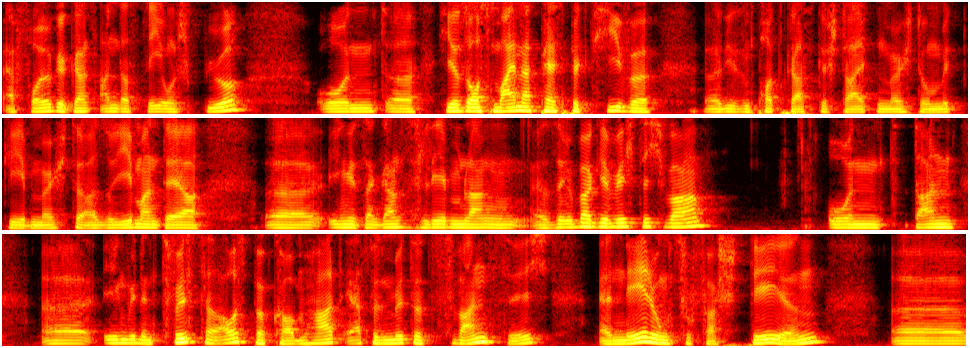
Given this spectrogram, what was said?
Erfolge ganz anders sehe und spüre. Und äh, hier so aus meiner Perspektive äh, diesen Podcast gestalten möchte und mitgeben möchte. Also jemand, der äh, irgendwie sein ganzes Leben lang äh, sehr übergewichtig war, und dann äh, irgendwie den Twist herausbekommen hat, erst mit Mitte 20 Ernährung zu verstehen, äh,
